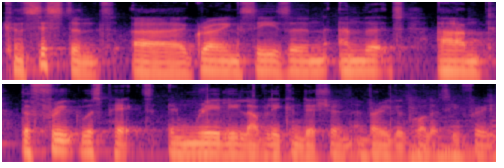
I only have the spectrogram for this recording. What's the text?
consistent uh, growing season and that um, the fruit was picked in really lovely condition and very good quality fruit.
